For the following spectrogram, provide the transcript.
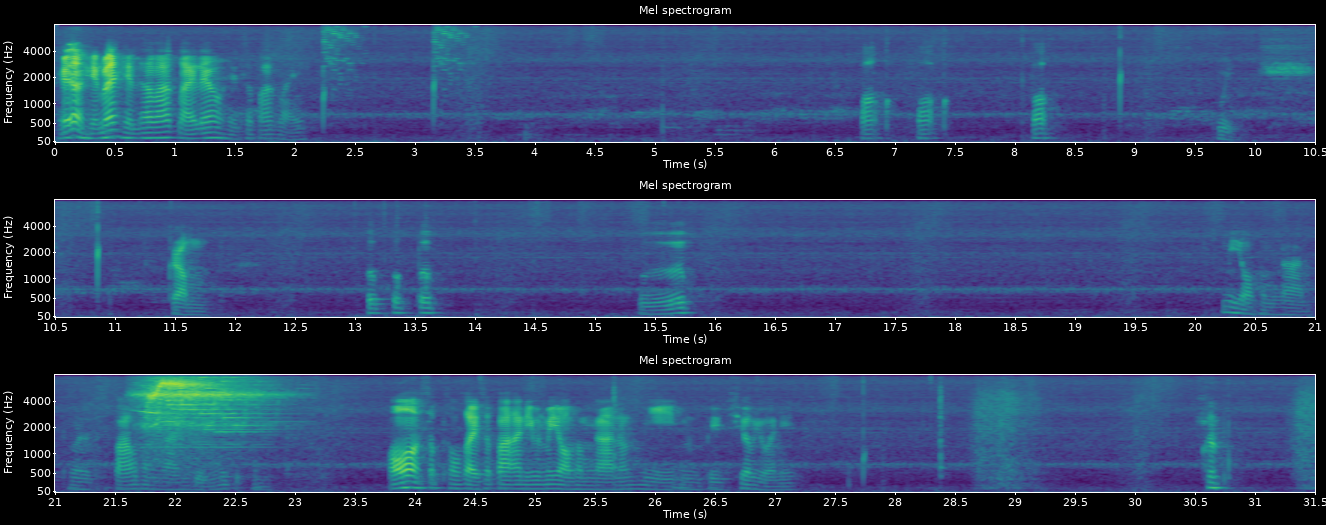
เห็นอะเห็นไหมเห็นสปาร์คไหลแล้วเห็นสปาร์คไหลป๊อกป๊อกป๊อก กรัมปึ๊บปึ๊บปึ๊บปึ๊บไม่ยอมทำงานทำไมสปาร์ทำงานอยู่ไม่ติดกันอ๋อสงสัยสปาร์อันนี้มันไม่ยอมทำงานต้องมีมันไปเชื่อมอยู่อันนี้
